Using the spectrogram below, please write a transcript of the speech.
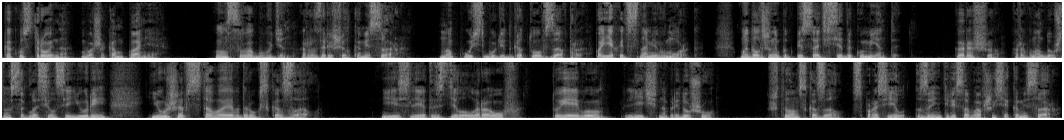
как устроена ваша компания». «Он свободен», — разрешил комиссар. «Но пусть будет готов завтра поехать с нами в морг. Мы должны подписать все документы». «Хорошо», — равнодушно согласился Юрий и уже вставая вдруг сказал. «Если это сделал Рауф, то я его лично придушу». «Что он сказал?» — спросил заинтересовавшийся комиссар.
